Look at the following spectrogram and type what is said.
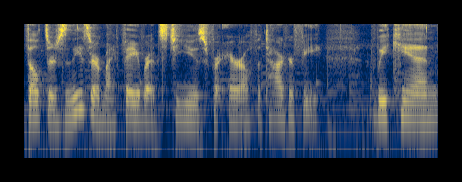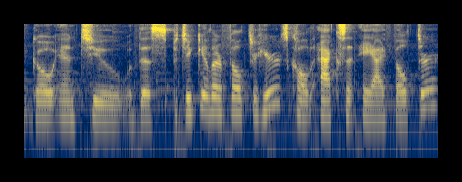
filters, and these are my favorites to use for aerial photography. We can go into this particular filter here. It's called Accent AI Filter.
